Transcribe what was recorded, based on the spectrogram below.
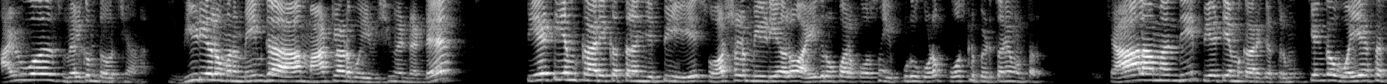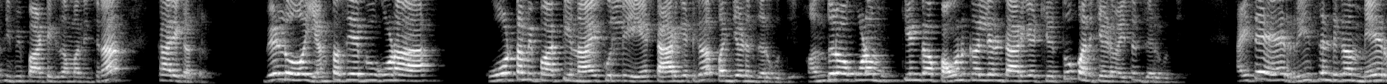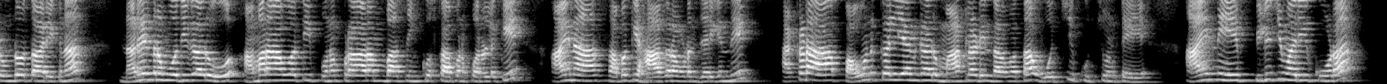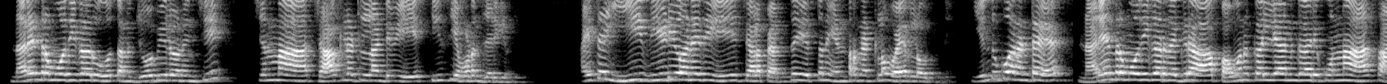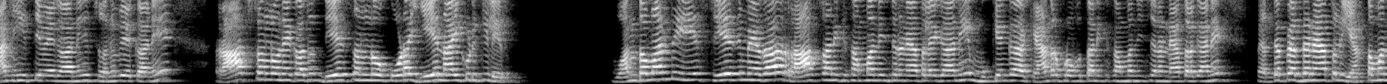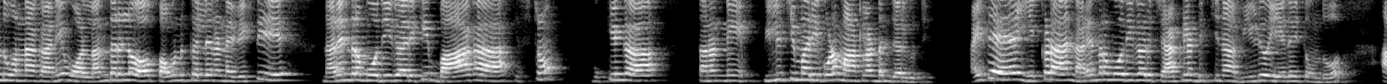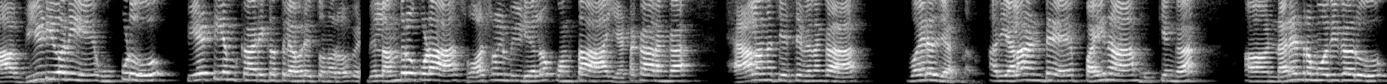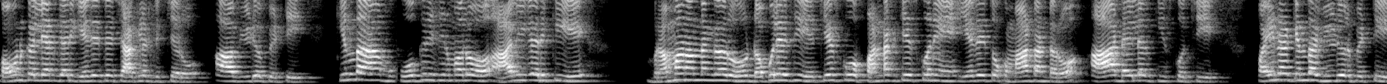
Hi viewers welcome to our channel ఈ వీడియోలో మనం మెయిన్గా మాట్లాడబోయే విషయం ఏంటంటే పేటిఎం కార్యకర్తలు అని చెప్పి సోషల్ మీడియాలో ఐదు రూపాయల కోసం ఎప్పుడూ కూడా పోస్టులు పెడుతూనే ఉంటారు. చాలామంది పేటిఎం కార్యకర్తలు ముఖ్యంగా వైఎస్ఆర్సీపీ పార్టీకి సంబంధించిన కార్యకర్తలు. వీళ్ళు ఎంతసేపు కూడా కూటమి పార్టీ నాయకుల్ని టార్గెట్గా పనిచేయడం జరుగుద్ది. అందులో కూడా ముఖ్యంగా పవన్ కళ్యాణ్ టార్గెట్ చేస్తూ పనిచేయడం అయితే జరుగుద్ది. అయితే రీసెంట్గా మే రెండో తారీఖున నరేంద్ర మోదీ గారు అమరావతి పునఃప్రారంభ శంకుస్థాపన పనులకి ఆయన సభకి హాజరవ్వడం జరిగింది. అక్కడ పవన్ కళ్యాణ్ గారు మాట్లాడిన తర్వాత వచ్చి కూర్చుంటే ఆయన్ని పిలిచి మరీ కూడా నరేంద్ర మోదీ గారు తన జోబీలో నుంచి చిన్న చాక్లెట్లు లాంటివి తీసి ఇవ్వడం జరిగింది. అయితే ఈ వీడియో అనేది చాలా పెద్ద ఎత్తున ఇంటర్నెట్లో వైరల్ అవుతుంది. ఎందుకు అనంటే నరేంద్ర మోదీ గారి దగ్గర పవన్ కళ్యాణ్ గారికి ఉన్న సాన్నిహిత్యమే కానీ చనువే కానీ రాష్ట్రంలోనే కాదు దేశంలో కూడా ఏ నాయకుడికి లేదు. వంద మంది స్టేజ్ మీద రాష్ట్రానికి సంబంధించిన నేతలే కానీ ముఖ్యంగా కేంద్ర ప్రభుత్వానికి సంబంధించిన నేతలు కానీ పెద్ద పెద్ద నేతలు ఎంతమంది ఉన్నా కానీ వాళ్ళందరిలో పవన్ కళ్యాణ్ అనే వ్యక్తి నరేంద్ర మోదీ గారికి బాగా ఇష్టం. ముఖ్యంగా తనని పిలిచి మరీ కూడా మాట్లాడడం జరుగుద్ది అయితే ఇక్కడ నరేంద్ర మోదీ గారు చాక్లెట్ ఇచ్చిన వీడియో ఏదైతే ఉందో ఆ వీడియోని ఇప్పుడు పేటిఎం కార్యకర్తలు ఎవరైతే ఉన్నారో వీళ్ళందరూ కూడా సోషల్ మీడియాలో కొంత ఎటకారంగా హేళన చేసే విధంగా వైరల్ చేస్తున్నారు. అది ఎలా అంటే పైన ముఖ్యంగా నరేంద్ర మోదీ గారు పవన్ కళ్యాణ్ గారికి ఏదైతే చాక్లెట్లు ఇచ్చారో ఆ వీడియో పెట్టి కింద పోకిరి సినిమాలో ఆలీ గారికి బ్రహ్మానందం గారు డబ్బులేసి చేసుకో పండగ చేసుకొని ఏదైతే ఒక మాట అంటారో ఆ డైలాగ్ తీసుకొచ్చి పైన కింద వీడియోలు పెట్టి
